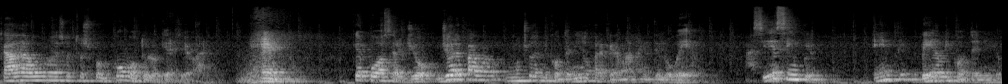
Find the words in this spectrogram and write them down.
cada uno de esos touch points, cómo tú lo quieres llevar. Ejemplo, ¿qué puedo hacer yo? Yo le pago mucho de mi contenido para que nada más la gente lo vea. Así de simple gente vea mi contenido.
